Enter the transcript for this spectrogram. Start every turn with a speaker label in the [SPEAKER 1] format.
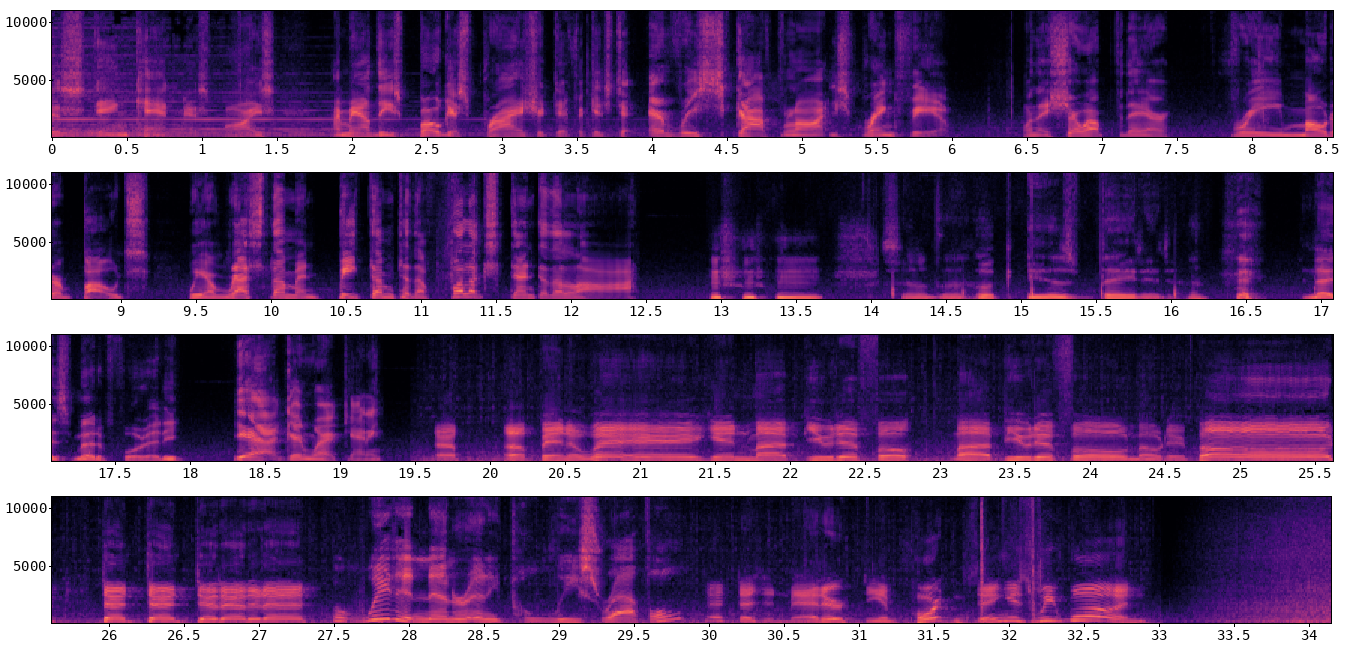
[SPEAKER 1] this sting can't miss, boys. I mailed these bogus prize certificates to every scofflaw in Springfield. When they show up for their free motorboats, we arrest them and beat them to the full extent of the law.
[SPEAKER 2] so the hook is baited, huh?
[SPEAKER 3] nice metaphor, Eddie.
[SPEAKER 1] Yeah, good work, Kenny.
[SPEAKER 4] Up, up and away in my beautiful, my beautiful motorboat. Dun, dun, dun, dun, dun, dun.
[SPEAKER 5] But we didn't enter any police raffle.
[SPEAKER 4] That doesn't matter. The important thing is we won.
